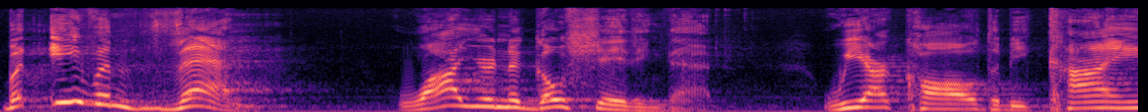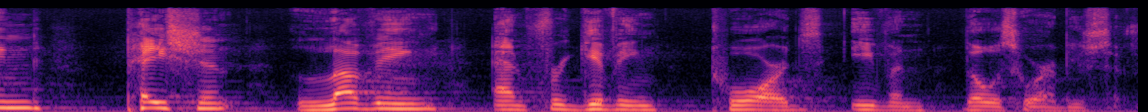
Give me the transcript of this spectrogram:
But even then, while you're negotiating that, we are called to be kind, patient, loving, and forgiving towards even those who are abusive.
